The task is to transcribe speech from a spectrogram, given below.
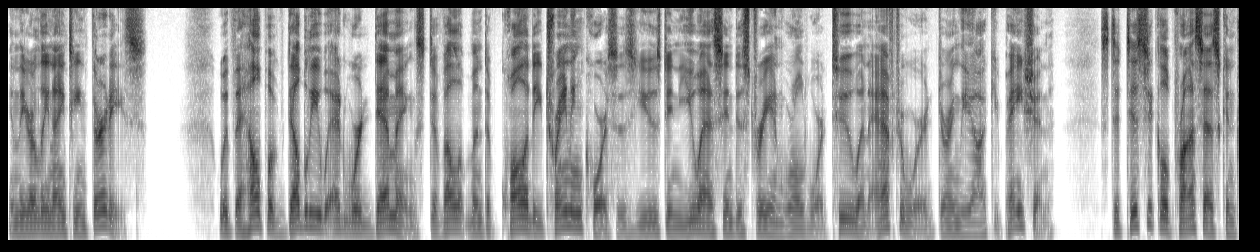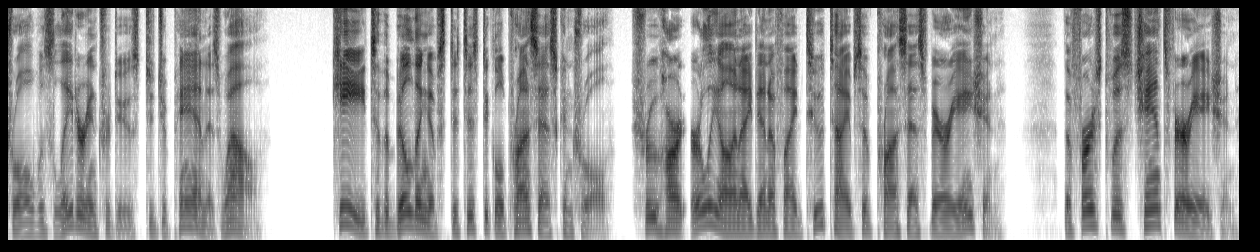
in the early 1930s. With the help of W. Edward Deming's development of quality training courses used in U.S. industry in World War II and afterward during the occupation, statistical process control was later introduced to Japan as well. Key to the building of statistical process control Shewhart early on identified two types of process variation. The first was chance variation,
